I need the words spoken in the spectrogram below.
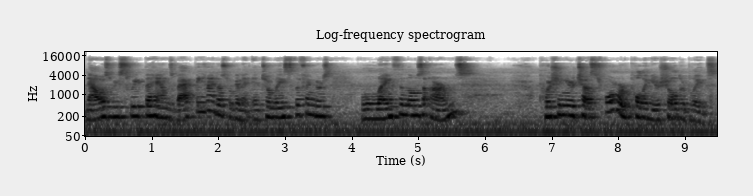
Now as we sweep the hands back behind us, we're gonna interlace the fingers, lengthen those arms, pushing your chest forward, pulling your shoulder blades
